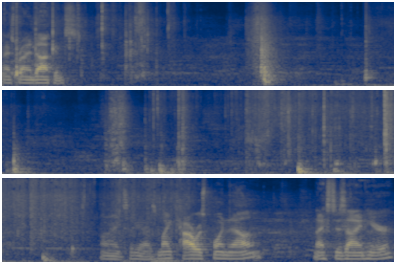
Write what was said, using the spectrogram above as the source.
Nice Brian Dawkins. All right, so yeah, as Mike Towers pointed out, nice design here.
